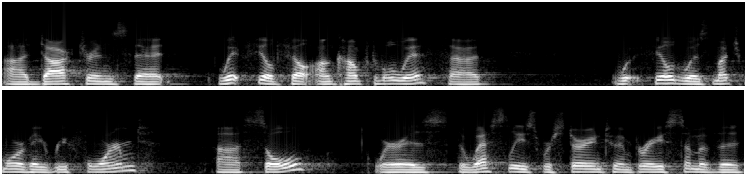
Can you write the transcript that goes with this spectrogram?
uh, doctrines that Whitefield felt uncomfortable with. Uh, Whitefield was much more of a reformed uh, soul, whereas the Wesleys were starting to embrace some of the,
